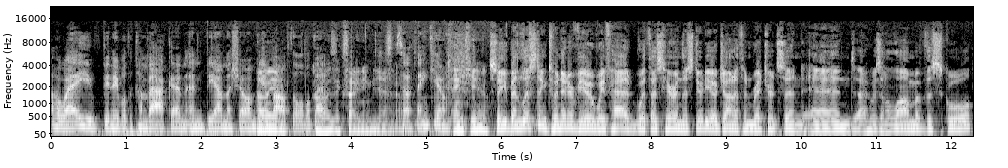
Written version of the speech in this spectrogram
away, you've been able to come back and, and be on the show and be Oh, yeah. involved a little bit. Always exciting. Yeah. So. so thank you. Thank you. So you've been listening to an interview we've had with us here in the studio, Jonathan Richardson, and uh, who's an alum of the school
